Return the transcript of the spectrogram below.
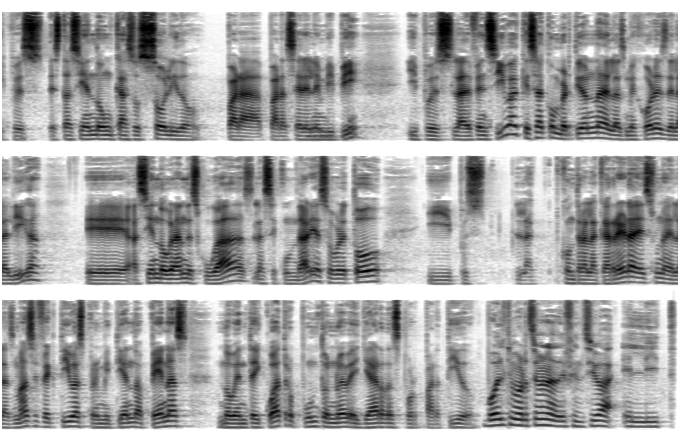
y pues está siendo un caso sólido para, para ser el MVP. Y pues la defensiva que se ha convertido en una de las mejores de la liga, eh, haciendo grandes jugadas, la secundaria sobre todo, y pues la, contra la carrera es una de las más efectivas, permitiendo apenas 94.9 yardas por partido. Baltimore tiene una defensiva elite.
